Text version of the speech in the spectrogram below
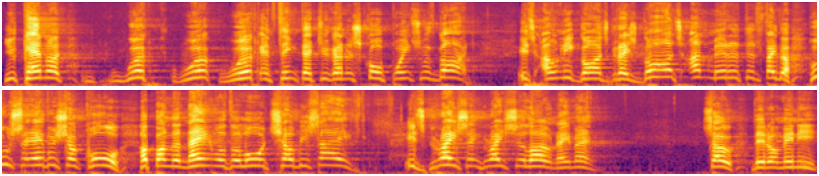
You cannot work, work, work and think that you're going to score points with God. It's only God's grace, God's unmerited favor. Whosoever shall call upon the name of the Lord shall be saved. It's grace and grace alone. Amen. So there are many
